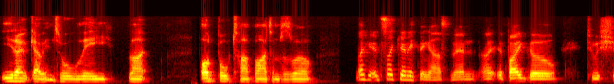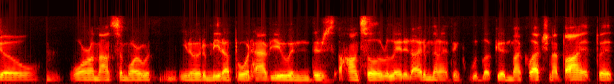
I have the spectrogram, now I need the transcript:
You don't go into all the like oddball type items as well. Like it's like anything else, man. If I go to a show or I'm out somewhere with you know to meet up or what have you, and there's a Han Solo related item that I think would look good in my collection, I buy it. But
